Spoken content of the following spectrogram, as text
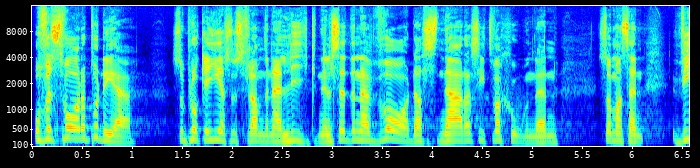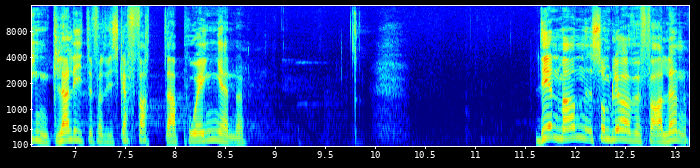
Och för att svara på det så plockar Jesus fram den här liknelsen, den här vardagsnära situationen som man sen vinklar lite för att vi ska fatta poängen. Det är en man som blir överfallen.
